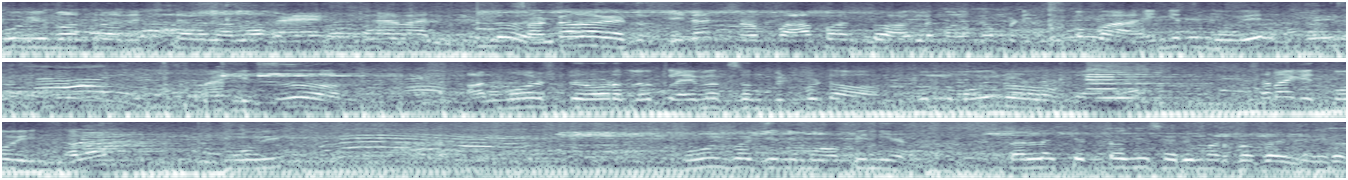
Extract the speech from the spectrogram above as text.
ಮೂವಿ ಮಾತ್ರ ನೆಕ್ಸ್ಟ್ ಲೆವೆಲ್ ಅಲ್ಲ. ಸಕ್ಕತ್ತಾಗೈತು ನಮ್ಮ ಪಾಪ ಅಂತೂ ಆಗ್ಲೇ ಮಲ್ಕೊಂಬಿಟ್ಟಿತ್ತು. ಪಾಪ ಹೆಂಗಿತ್ತು ಮೂವಿ ಚೆನ್ನಾಗಿತ್ತು ಆಲ್ಮೋಸ್ಟ್ ನೋಡಿದ್ಲು ಕ್ಲೈಮ್ಯಾಕ್ಸ್ ಒಂದು ಬಿಟ್ಬಿಟ್ಟು ಫುಲ್ ಮೂವಿ ನೋಡ್ಬೇಕು. ಚೆನ್ನಾಗಿತ್ತು ಮೂವಿ ಅಲ್ಲ? ಮೂವಿ ಮೂವಿ ಬಗ್ಗೆ ನಿಮ್ಮ ಒಪಿನಿಯನ್ ಎಲ್ಲ ಕೆಟ್ಟೋಗಿ ಸರಿ ಮಾಡ್ಬೇಕಾಗಿದೆ.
